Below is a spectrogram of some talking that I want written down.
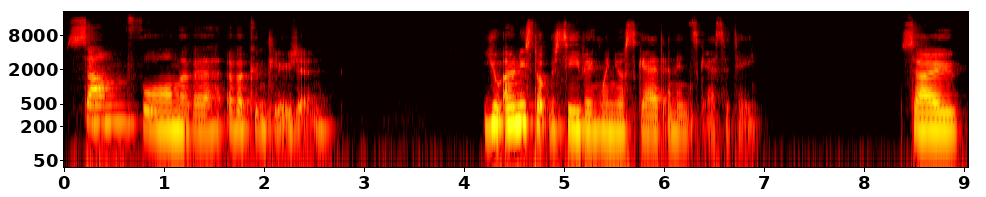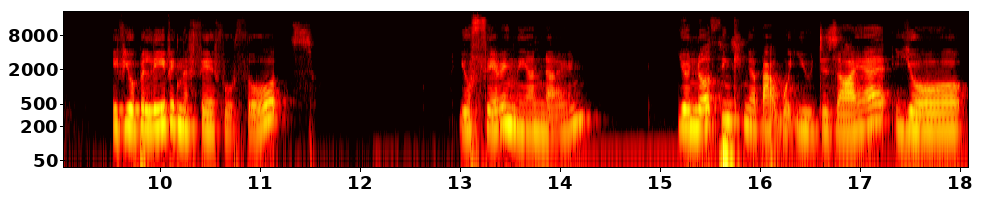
some form of a, of a conclusion, you only stop receiving when you're scared and in scarcity. So, if you're believing the fearful thoughts, you're fearing the unknown, you're not thinking about what you desire, you're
